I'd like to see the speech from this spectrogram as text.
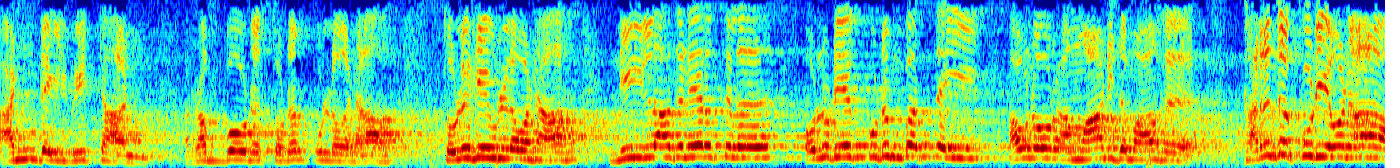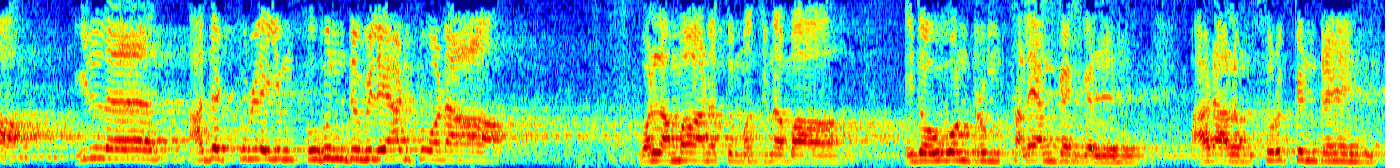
அண்டை வீட்டான். ரப்போட தொடர்புள்ளவனா? தொழுகை உள்ளவனா? நீ இல்லாத நேரத்தில் உன்னுடைய குடும்பத்தை அவன் ஒரு அமானிதமாக கருதக்கூடியவனா? இல்ல அதற்குள்ளேயும் புகுந்து விளையாடுபவனா? வல்லமானத்து மக்னமா? இது ஒவ்வொன்றும் தலையங்கங்கள். ஆனாலும் சுருக்கின்றேன்.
